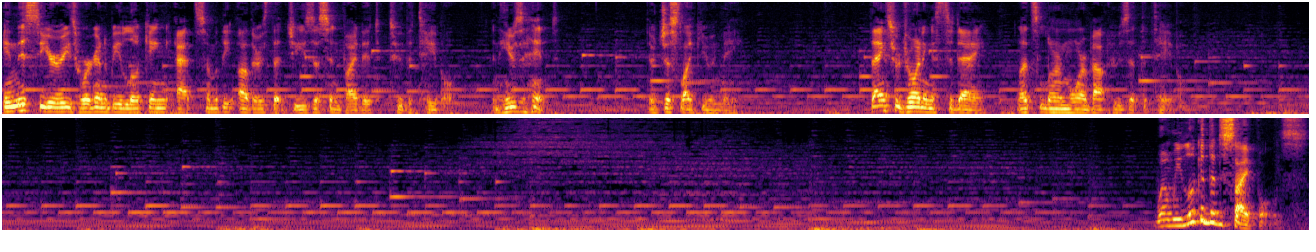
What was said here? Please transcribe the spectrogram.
In this series, we're going to be looking at some of the others that Jesus invited to the table. And here's a hint they're just like you and me. Thanks for joining us today. Let's learn more about who's at the table. When we look at the disciples,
